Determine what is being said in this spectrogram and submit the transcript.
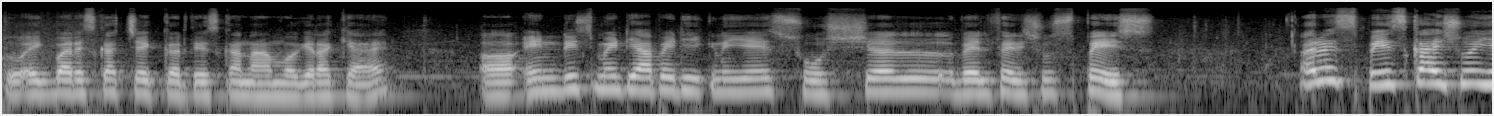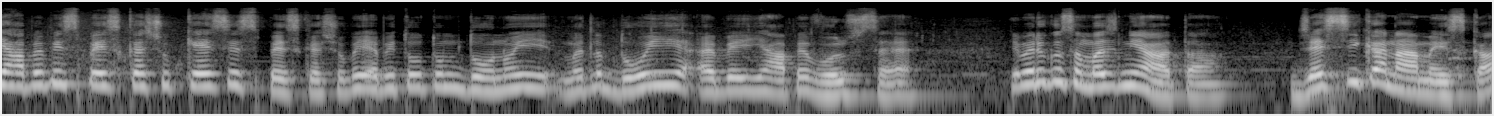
तो एक बार इसका चेक करते हैं, इसका नाम वगैरह क्या है। एनरिचमेंट यहाँ पे ठीक नहीं है सोशल वेलफेयर इशू स्पेस अरे स्पेस का इशू है, यहाँ पे भी स्पेस का इशू कैसे स्पेस का इशू भाई, अभी तो तुम दोनों ही मतलब दो ही अभी यहाँ पे वुल्फ्स है। ये मेरे को समझ नहीं आता। जैसी का नाम है इसका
